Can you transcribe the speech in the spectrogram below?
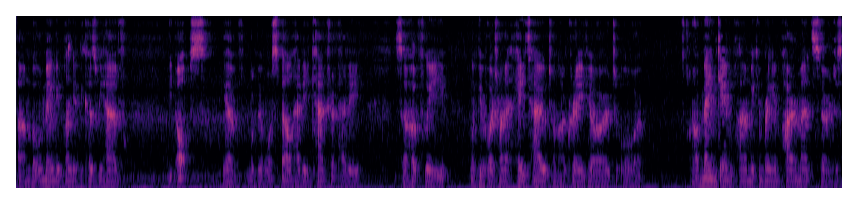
um, but we're mainly playing it because we have the Ops. We have a bit more spell heavy, cantrip heavy. So hopefully, when people are trying to hate out on our graveyard or our main game plan, we can bring in Pyromancer and just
